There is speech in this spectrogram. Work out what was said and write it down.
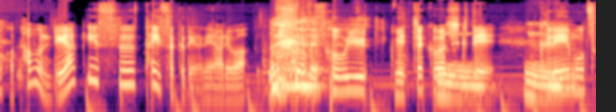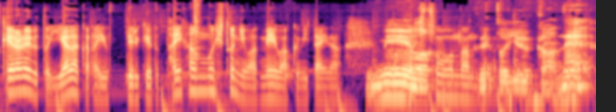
んか多分レアケース対策だよね、あれは。そういうめっちゃ詳しくて、うんクレームをつけられると嫌だから言ってるけど、大半の人には迷惑みたいな迷質惑問なんだよ。というかね、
